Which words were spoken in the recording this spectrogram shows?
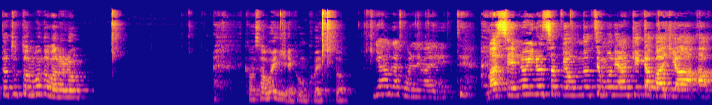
da tutto il mondo, ma non le ho... Cosa vuoi dire con questo? Yoga con le manette. Ma se noi non sappiamo, non siamo neanche capaci a, a-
